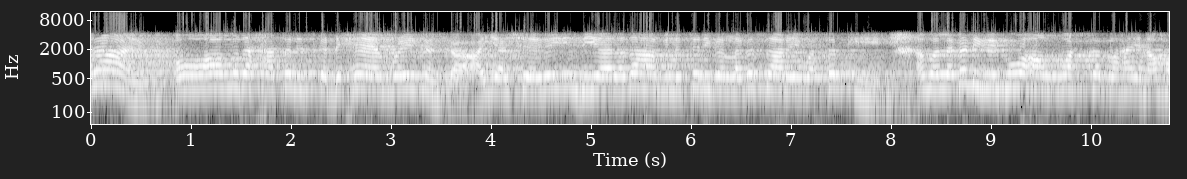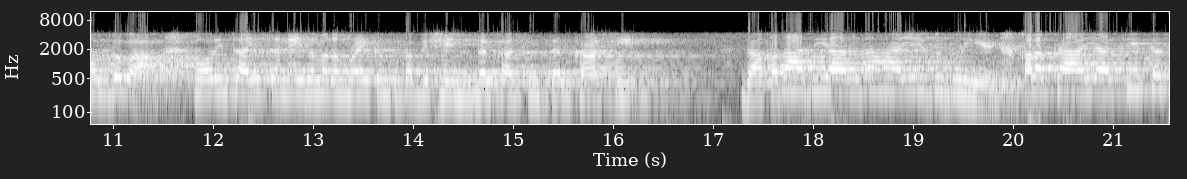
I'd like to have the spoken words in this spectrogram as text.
frank oo ah madaxa taliska dhexe ee maraykanka ayaa sheegay in diyaaradaha militariga laga saaray waxtarkii ama laga dhigay kuwo aan waxtar lahayn howlgaba ka hor inta aysan ciidamada maraykanku ka bixin dalkaasi dalkaasi daaqadaha diyaaradaha ayay burburiyeen. Qalabka ayaa si kas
